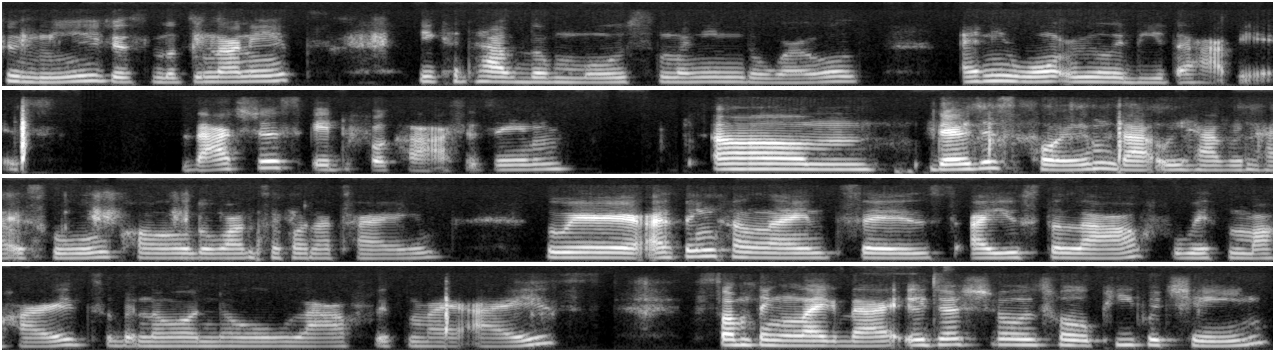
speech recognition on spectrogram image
to me, just looking on it, you could have the most money in the world and you won't really be the happiest. That's just it for classism. Um, there's this poem that we have in high school called Once Upon a Time where I think a line says, I used to laugh with my heart, but now I know laugh with my eyes. Something like that. It just shows how people change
